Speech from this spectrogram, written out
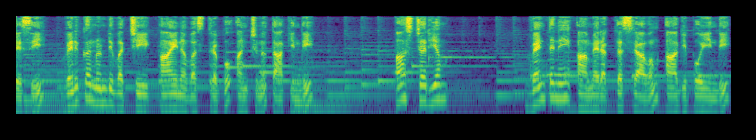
చేసి వెనుక నుండి వచ్చి ఆయన వస్త్రపు అంచును తాకింది. ఆశ్చర్యం! వెంటనే ఆమె రక్తస్రావం ఆగిపోయింది.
